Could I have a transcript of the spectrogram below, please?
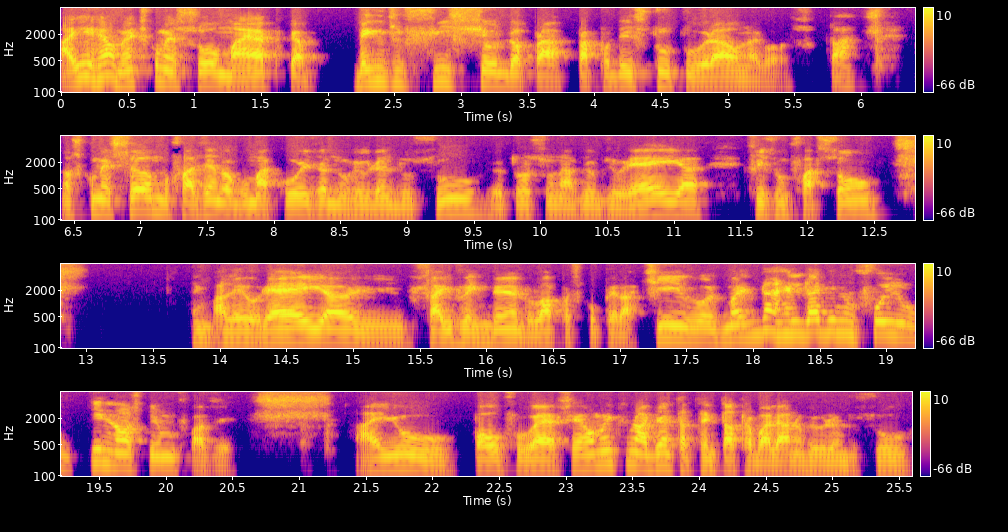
Aí realmente começou uma época bem difícil para poder estruturar o negócio, tá? Nós começamos fazendo alguma coisa no Rio Grande do Sul, eu trouxe um navio de ureia, fiz um façon, embalei ureia e saí vendendo lá para as cooperativas, mas na realidade não foi o que nós queríamos fazer. Aí o Paulo falou, é, realmente não adianta tentar trabalhar no Rio Grande do Sul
